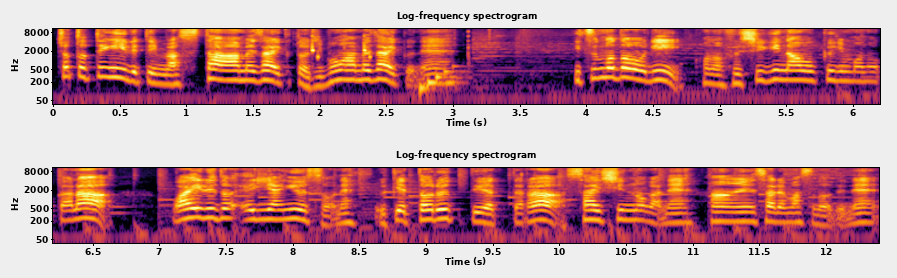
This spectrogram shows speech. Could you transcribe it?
ちょっと手に入れてみます。スター飴細工とリボン飴細工ね。いつも通り、この不思議な贈り物から、ワイルドエリアニュースをね、受け取るってやったら、最新のがね、反映されますのでね、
